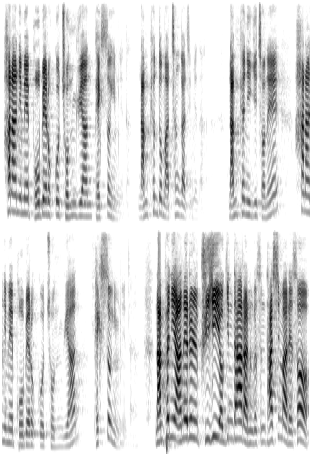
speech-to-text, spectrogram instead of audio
하나님의 보배롭고 존귀한 백성입니다. 남편도 마찬가지입니다. 남편이기 전에 하나님의 보배롭고 존귀한 백성입니다. 남편이 아내를 귀히 여긴다라는 것은 다시 말해서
